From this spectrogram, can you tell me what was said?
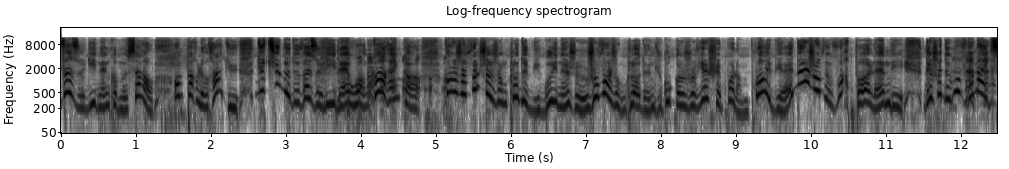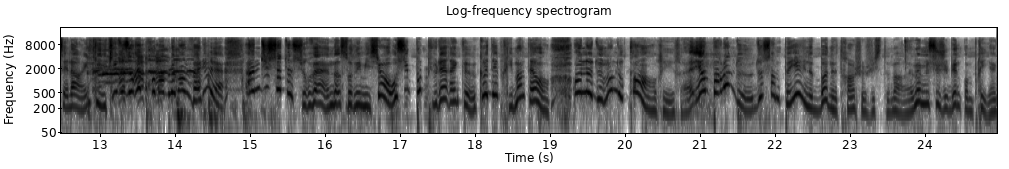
Vaseline, comme ça on, parlera du, du tube de Vaseline, ou encore quand, quand je vais chez Jean-Claude Bigouine, je, je vois Jean-Claude, du coup quand je viens chez Pôle emploi, eh bien, eh bien, je veux voir Paul, des, des jeux de mots vraiment excellents, qui, qui vous auraient probablement valu un 17 sur 20 hein, dans son émission, aussi populaire que, que déprimante. On, ne demande qu'à en rire. Et en parlant de, s'en payer une bonne tranche, justement, hein, même si j'ai bien compris hein,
